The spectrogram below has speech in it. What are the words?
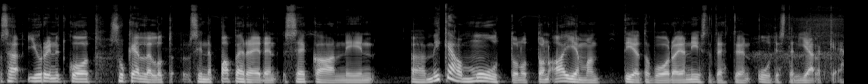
sä Juri nyt kun oot sukellellut sinne papereiden sekaan, niin mikä on muuttunut tuon aiemman tietovuodon ja niistä tehtyjen uutisten jälkeen?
